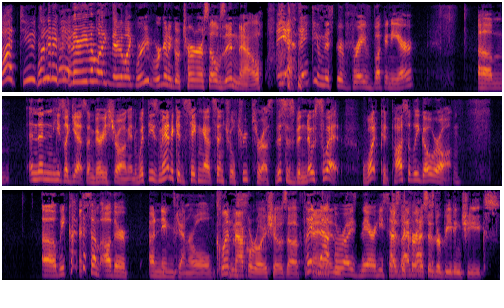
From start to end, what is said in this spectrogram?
But dude, We're gonna. They're even like they're like we're we're gonna go turn ourselves in now. yeah, thank you, Mr. Brave Buccaneer. Um, and then he's like, yes, I'm very strong. And with these mannequins taking out central troops for us, this has been no sweat. What could possibly go wrong? Uh, we cut to some other unnamed general. Clint McElroy shows up. Clint McElroy's there. He says, as the I'm not, Curtises are beating cheeks.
